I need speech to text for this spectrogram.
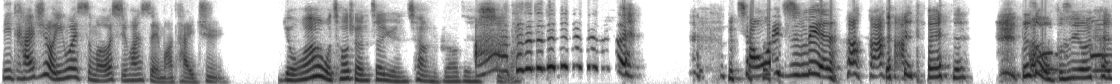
你台剧有因为什么而喜欢谁吗？台剧。有啊我超喜欢郑元畅你不知道这件事对对对对对 蔷薇之恋，对对对，但是我不是因为看，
